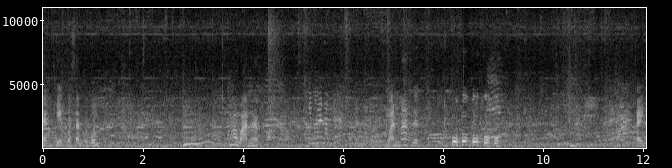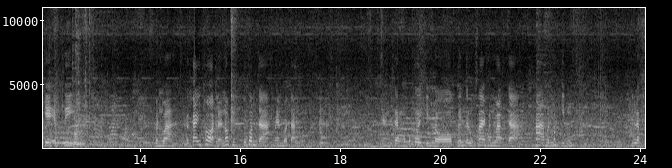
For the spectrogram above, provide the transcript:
แพนเค้กกว่าสันทุกคนอืมมาหวานครับกินด้วยนะแม่หวานมากเลยโอ้โหไก่ KFC เพิ่นว่าก็ไก่ทอดแหละเนาะทุกคนจ้าแม่นบ่จ้ายังแซมก็บ่เคยกินดอกเห็นแต่ลูกไส้เพิ่นมักจ้าพาเพิ่นมากิน กินแล้วก็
